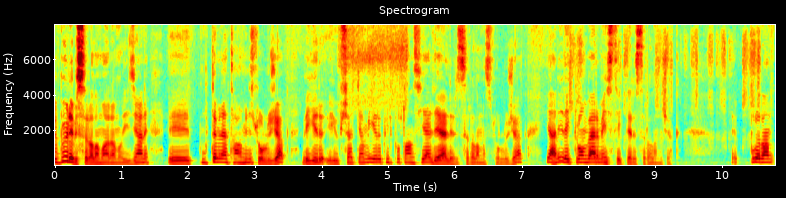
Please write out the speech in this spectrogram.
Ve böyle bir sıralama aramalıyız. Yani e, muhtemelen tahmini sorulacak ve yarı, e, yükseltgen ve yarı pil potansiyel değerleri sıralaması sorulacak. Yani elektron verme istekleri sıralanacak. E, buradan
